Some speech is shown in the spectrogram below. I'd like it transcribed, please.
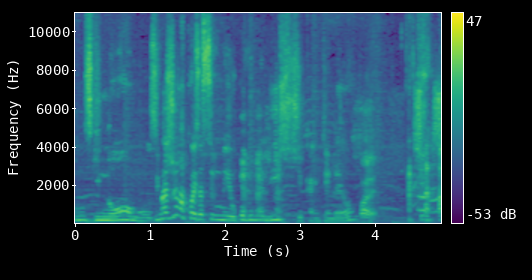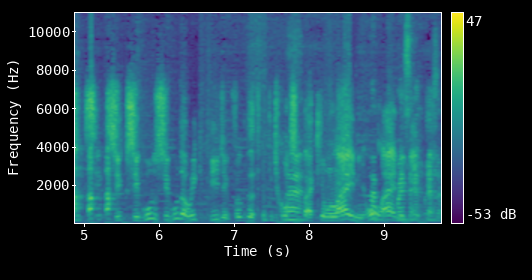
uns gnomos. Imagina uma coisa assim meio cogumelística, entendeu? Olha, se- se- se- se- segundo, segundo a Wikipedia, que foi o que deu tempo de consultar aqui online, online, Pois é, pois é.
